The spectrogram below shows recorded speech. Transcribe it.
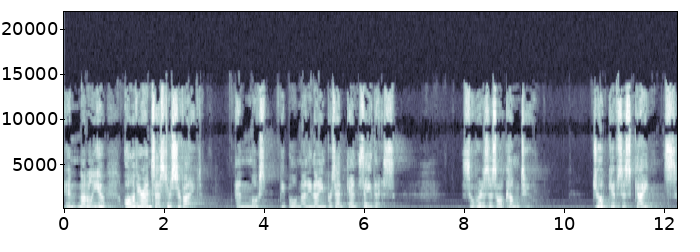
And not only you, all of your ancestors survived, and most people, 99%, can't say this. So, where does this all come to? Job gives us guidance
